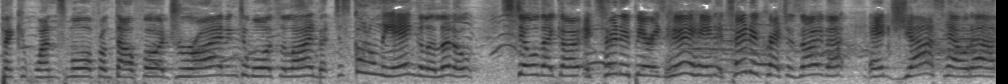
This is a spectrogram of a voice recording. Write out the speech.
Pick once more from Taufua, driving towards the line, but just got on the angle a little. Still they go. Etunu buries her head. Etunu crashes over and just held up.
